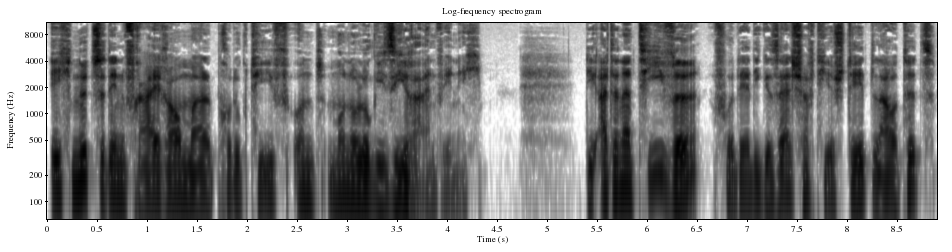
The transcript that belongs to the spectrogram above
Ich nütze den Freiraum mal produktiv und monologisiere ein wenig. Die Alternative, vor der die Gesellschaft hier steht, lautet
